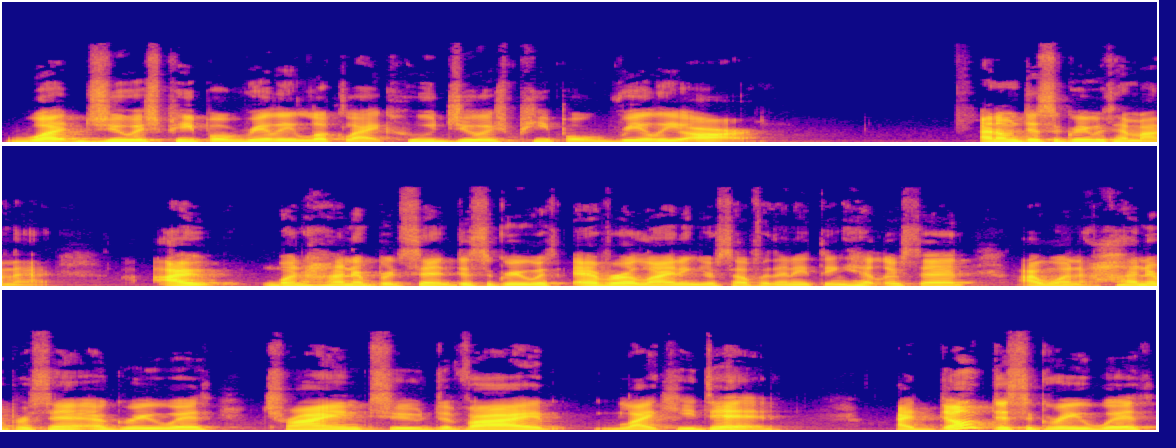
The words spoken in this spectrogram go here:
what Jewish people really look like, who Jewish people really are. I don't disagree with him on that. I 100% disagree with ever aligning yourself with anything Hitler said. I 100% agree with trying to divide like he did. I don't disagree with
